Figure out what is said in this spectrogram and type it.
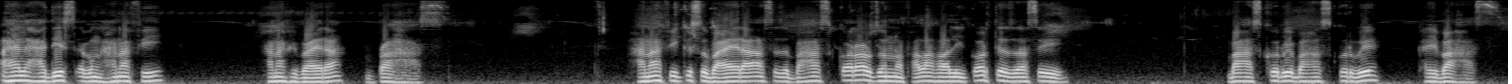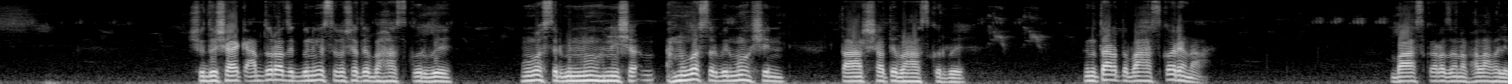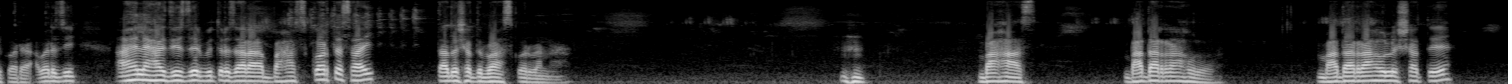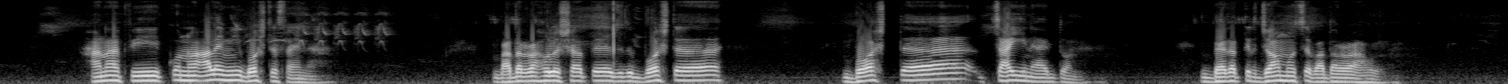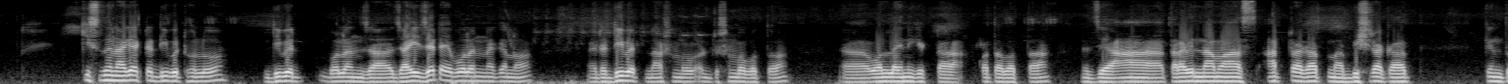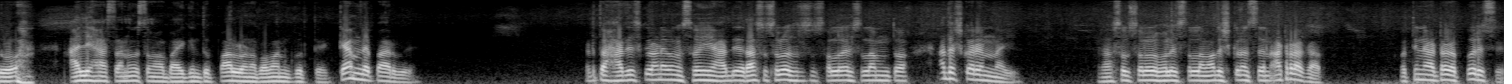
আহলে হাদিস এবং হানাফি হানাফি ভাইয়েরা বাহাস। হানাফি কিছু বায়রা আছে যে বাহাস করার জন্য ফালাফালি করতে যাচ্ছে। বাহাস করবে বাহাস করবে, খালি বাহাস। শুধু শাহেক আব্দুর রাজাক বিন ইউসুফের সাথে বাহাস করবে মুবাসর বিন মুহনিসা মুবাসর বিন মুহসিন তার সাথে বাহাস করবে। কিন্তু তারা তো বাহাস করে না। বাহাস করার জন্য ফালাফালি করে। আবার যে আহলে হাদিসদের ভিতরে যারা বাহাস করতে চায়, তাদের সাথে বাহাস করবে না। বাহাস বাদার রাহুল। বাদার রাহুলের সাথে হানাফি কোনো আলেমই বসতে চায় না। বাদার রাহুলের সাথে যদি বসতে বসতে চাই না একদম। বেদাতির জম হচ্ছে বাদার রাহুল। কিছুদিন আগে একটা ডিবেট হলো। ডিবেট বলেন যা, যাই যেটাই বলেন না কেন, এটা ডিবেট না, সম্ভব, সম্ভবত অনলাইনে একটা কথাবার্তা যে তারাবির নামাজ আট রাকাত না বিশ রাকাত, কিন্তু আলী হাসান ওসামা ভাই কিন্তু পারল না প্রমাণ করতে। কেমনে পারবে? এটা তো হাদিস কোরআন এবং সহি হাদিস, রাসুল সাল্লাহ সাল্লাম তো আদেশ করেন নাই। রাসুল সাল্লাহ সাল্লাম আদেশ করেছেন আট রাকাত। তিনি আট রাকাত পড়েছে।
